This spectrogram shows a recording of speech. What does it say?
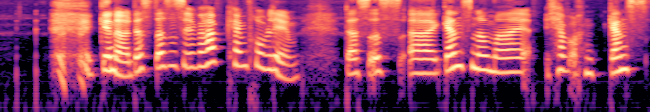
genau, das, das ist überhaupt kein Problem. Das ist äh, ganz normal. Ich habe auch ein ganz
